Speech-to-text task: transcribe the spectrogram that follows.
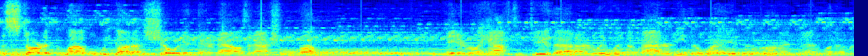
the start of the level, we gotta show it in there now as an actual level. They didn't really have to do that. I really wouldn't have mattered either way, but alright, man, whatever.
